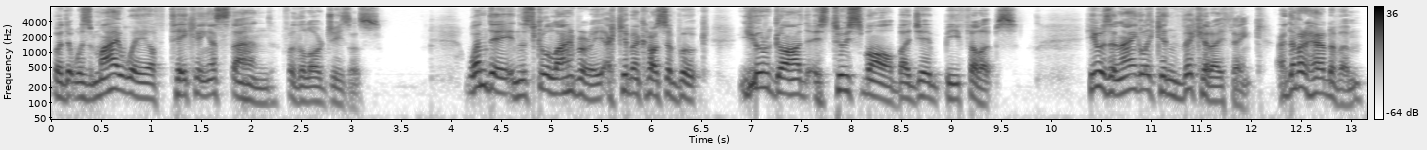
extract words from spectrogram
but it was my way of taking a stand for the Lord Jesus. One day in the school library, I came across a book, Your God is Too Small by J.B. Phillips. He was an Anglican vicar, I think. I'd never heard of him,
